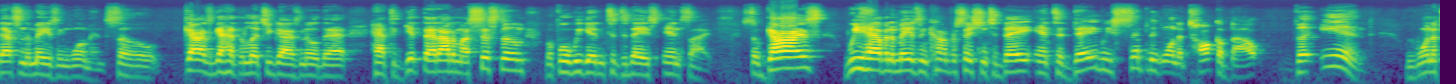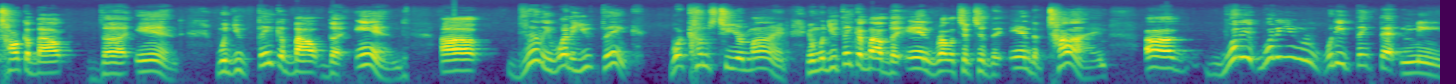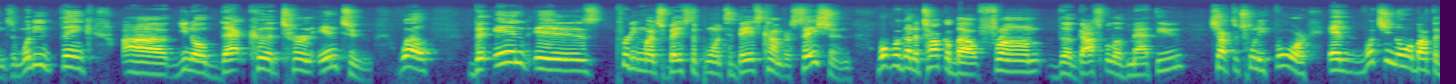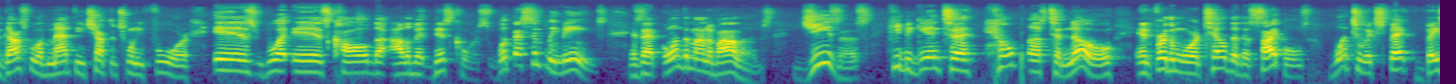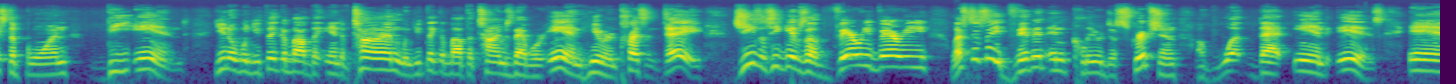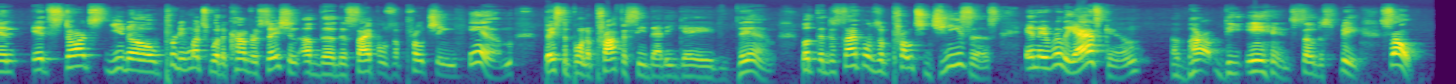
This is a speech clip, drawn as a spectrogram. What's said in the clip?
That's an amazing woman. So, guys, I had to let you guys know that. Had to get that out of my system before we get into today's insight. So, guys, we have an amazing conversation today, and today we simply want to talk about the end. We want to talk about the end. When you think about the end, uh, really, what do you think? What comes to your mind? And when you think about the end relative to the end of time, uh, what do what do you what do you think that means, and what do you think uh, you know that could turn into? Well, the end is pretty much based upon today's conversation. What we're going to talk about from the Gospel of Matthew, chapter 24. And what you know about the Gospel of Matthew, chapter 24, is what is called the Olivet Discourse. What that simply means is that on the Mount of Olives, Jesus, he began to help us to know and furthermore tell the disciples what to expect based upon the end. You know, when you think about the end of time, when you think about the times that we're in here in present day, Jesus, he gives a very, very, let's just say, vivid and clear description of what that end is. And it starts, you know, pretty much with a conversation of the disciples approaching him based upon a prophecy that he gave them. But the disciples approach Jesus and they really ask him about the end, so to speak. So,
